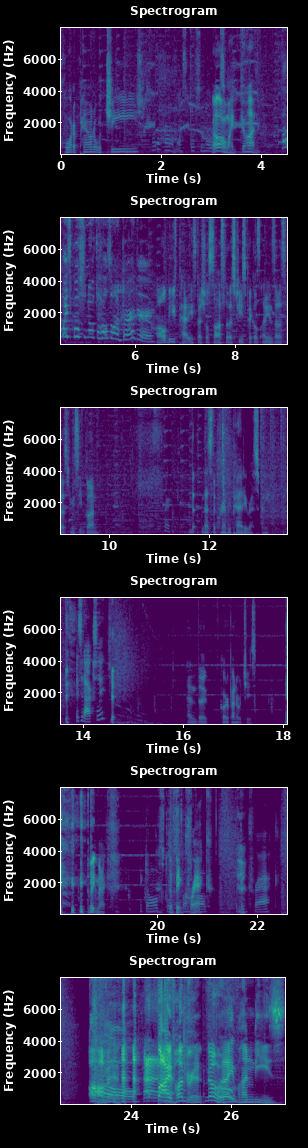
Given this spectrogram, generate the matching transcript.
Quarter pounder with cheese. how the hell am I supposed to know? Oh my god. How am I supposed to know what the hell's on a burger? All beef patty, special sauce, lettuce, cheese, pickles, onions on a sesame seed bun. Frick. Th- that's the Krabby Patty recipe. Is it actually? Yeah. And the quarter pounder with cheese. the Big Mac. McDonald's stole The big SpongeBob. crack. The big crack. Oh, man. Oh, 500! No! Five hundies.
